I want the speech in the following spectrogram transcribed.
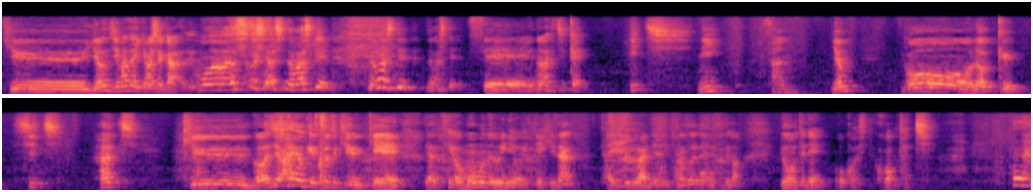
9、40まで行きましょうか。もう少し足伸ばして、伸ばして、伸ばして、せーの、10回。1、2、3、4、5、6、7、8、9、50。はい、OK です。ちょっと休憩。では手をももの上に置いて、膝、体育座りのように、このぐらいの角度。両手で起こして、ここ、タッチ。1、はい、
